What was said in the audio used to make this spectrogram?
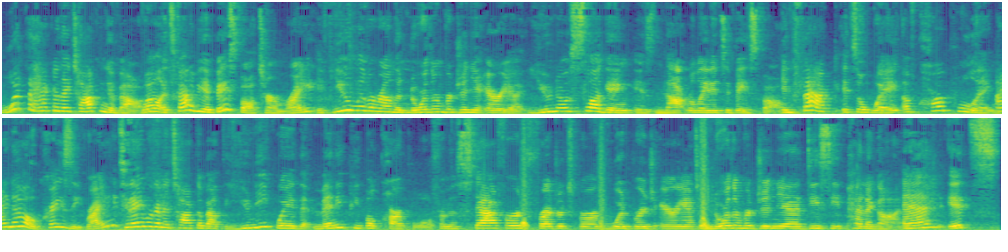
what the heck are they talking about? Well, it's got to be a baseball term, right? If you live around the Northern Virginia area, you know slugging is not related to baseball. In fact, it's a way of carpooling. I know, crazy, right? Today we're going to talk about the unique way that many people carpool from the Stafford, Fredericksburg, Woodbridge area to Northern Virginia, DC, Pentagon. And it's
